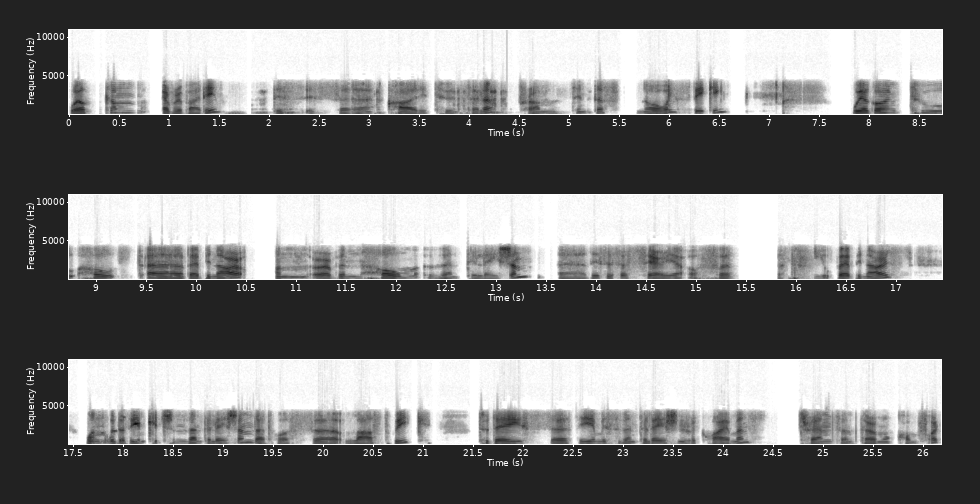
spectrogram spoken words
Welcome, everybody. This is uh, Kari Thunshelle from SINTEF Norway speaking. We are going to host a webinar on urban home ventilation. Uh, this is a series of uh, three webinars, one with the theme kitchen ventilation that was last week. Today's theme is ventilation requirements, trends, and thermal comfort.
